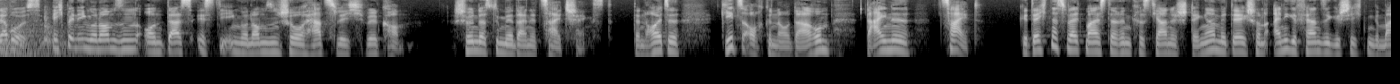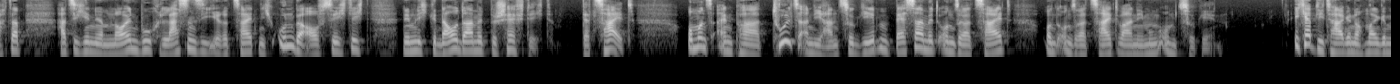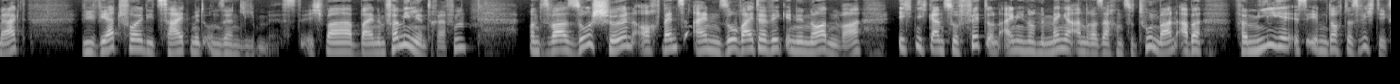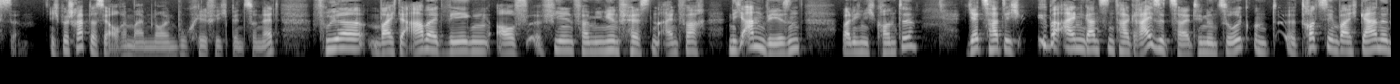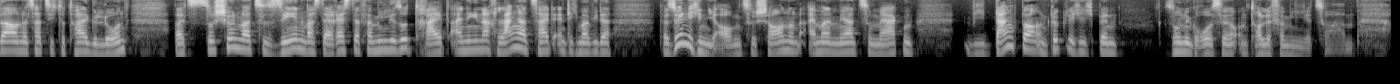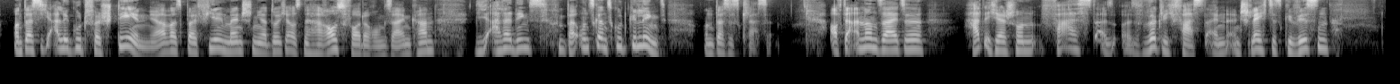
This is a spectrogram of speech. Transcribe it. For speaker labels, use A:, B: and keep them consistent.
A: Servus, ich bin Ingo Nomsen und das ist die Ingo Nomsen Show. Herzlich willkommen. Schön, dass du mir deine Zeit schenkst. Denn heute geht es auch genau darum, deine Zeit. Gedächtnisweltmeisterin Christiane Stenger, mit der ich schon einige Fernsehgeschichten gemacht habe, hat sich in ihrem neuen Buch Lassen Sie Ihre Zeit nicht unbeaufsichtigt, nämlich genau damit beschäftigt. Der Zeit. Um uns ein paar Tools an die Hand zu geben, besser mit unserer Zeit und unserer Zeitwahrnehmung umzugehen. Ich habe die Tage nochmal gemerkt, wie wertvoll die Zeit mit unseren Lieben ist. Ich war bei einem Familientreffen und es war so schön, auch wenn es ein so weiter Weg in den Norden war, ich nicht ganz so fit und eigentlich noch eine Menge anderer Sachen zu tun waren, aber Familie ist eben doch das Wichtigste. Ich beschreibe das ja auch in meinem neuen Buch Hilfe, ich bin zu nett. Früher war ich der Arbeit wegen auf vielen Familienfesten einfach nicht anwesend, weil ich nicht konnte. Jetzt hatte ich über einen ganzen Tag Reisezeit hin und zurück und äh, trotzdem war ich gerne da und es hat sich total gelohnt, weil es so schön war zu sehen, was der Rest der Familie so treibt, einige nach langer Zeit endlich mal wieder persönlich in die Augen zu schauen und einmal mehr zu merken, wie dankbar und glücklich ich bin, so eine große und tolle Familie zu haben. Und dass sich alle gut verstehen, ja, was bei vielen Menschen ja durchaus eine Herausforderung sein kann, die allerdings bei uns ganz gut gelingt. Und das ist klasse. Auf der anderen Seite hatte ich ja schon fast, also, also wirklich fast, ein, ein schlechtes Gewissen,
